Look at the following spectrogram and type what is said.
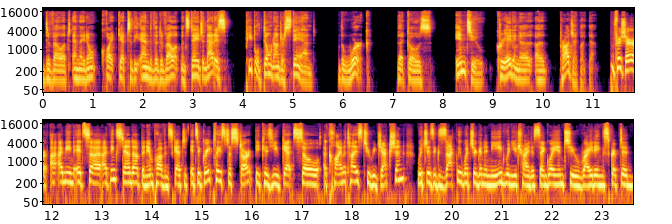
developed and they don't quite get to the end of the development stage and that is people don't understand the work that goes into creating a, a project like that for sure. I, I mean, it's, uh, I think stand up and improv and sketch, it's a great place to start because you get so acclimatized to rejection, which is exactly what you're going to need when you try to segue into writing scripted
